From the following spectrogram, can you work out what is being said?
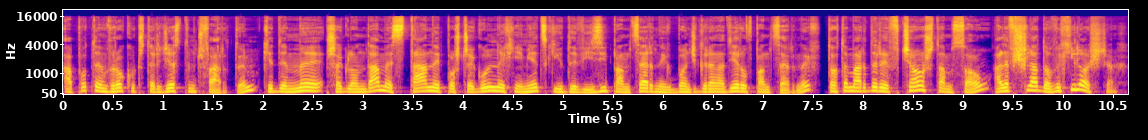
a potem w roku 44, kiedy my przeglądamy stany poszczególnych niemieckich dywizji pancernych bądź grenadierów pancernych, to te mardery wciąż tam są, ale w śladowych ilościach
